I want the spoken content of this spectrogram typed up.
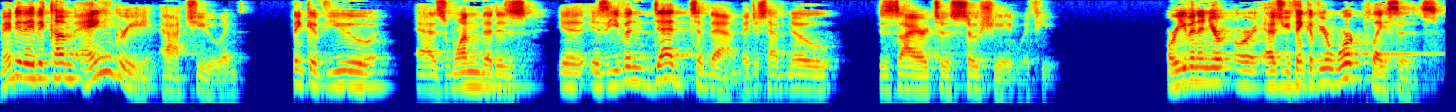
Maybe they become angry at you and think of you as one that is, is even dead to them. They just have no desire to associate with you. Or even in your, or as you think of your workplaces,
